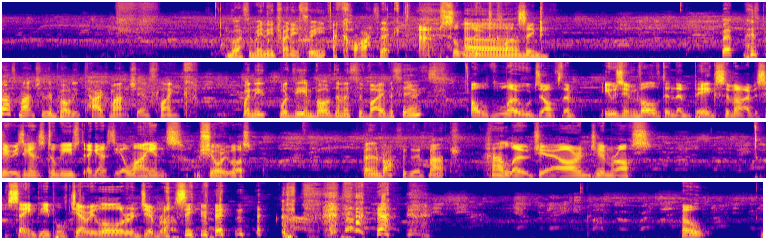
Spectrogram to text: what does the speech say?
WrestleMania 23, a classic. Absolute Um, classic. But his best matches are probably tag matches. Like when he was he involved in a Survivor Series? Oh, loads of them. He was involved in the big Survivor Series against W against the Alliance. I'm sure he was. But that's a good match. Hello, JR and Jim Ross. Same people. Jerry Lawler and Jim Ross, even. oh,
